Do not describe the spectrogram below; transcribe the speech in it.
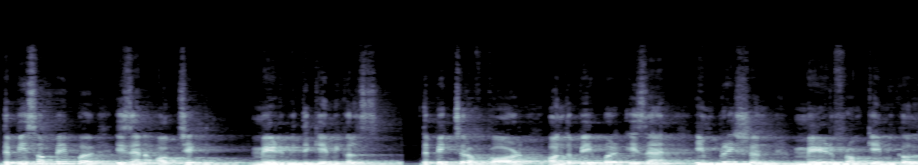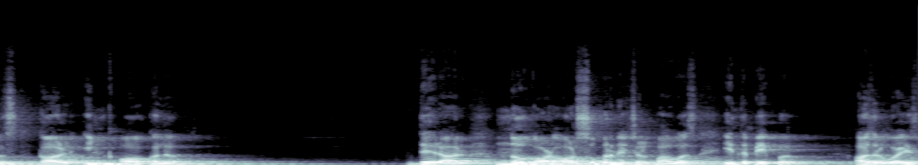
The piece of paper is an object made with the chemicals. The picture of God on the paper is an impression made from chemicals called ink or color. There are no God or supernatural powers in the paper. Otherwise,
